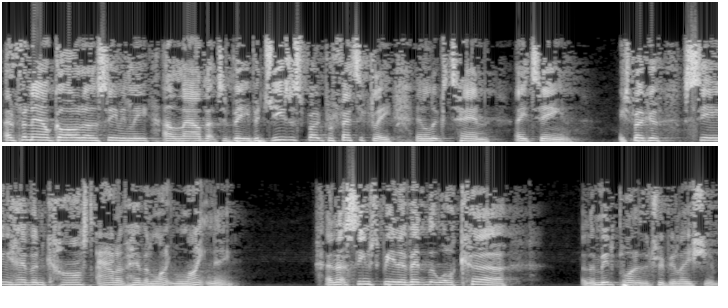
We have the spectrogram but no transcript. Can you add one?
And for now, God seemingly allowed that to be. But Jesus spoke prophetically in Luke 10, 18. He spoke of seeing heaven cast out of heaven like lightning. And that seems to be an event that will occur at the midpoint of the tribulation.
